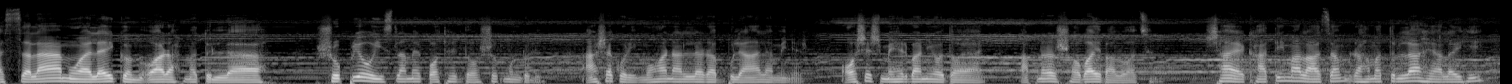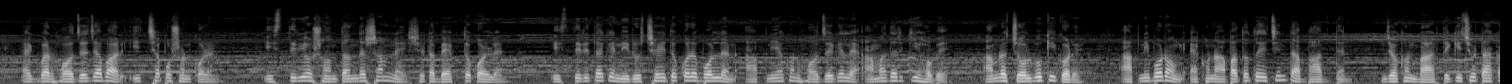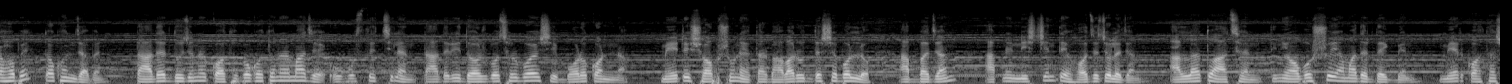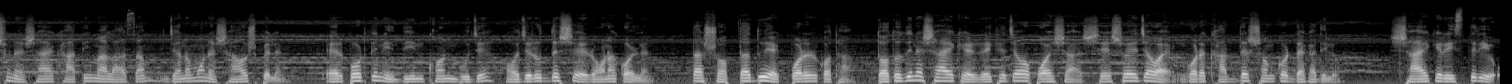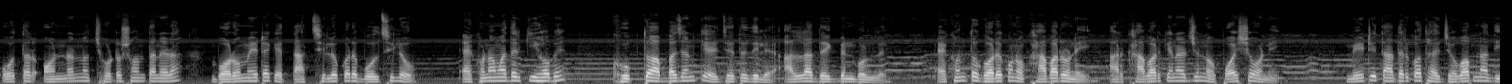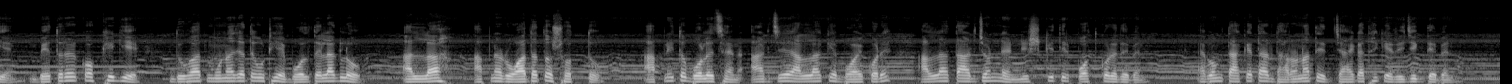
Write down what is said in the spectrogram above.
আসসালামু আলাইকুম ওয়া রাহমাতুল্লাহ। সুপ্রিয় ইসলামের পথের দর্শক মণ্ডলী, আশা করি মহান আল্লাহ রাব্বুল আলামিনের অশেষ মেহেরবানি ও দয়ায় আপনারা সবাই ভালো আছেন। শায়েখ হাতিম আল আসাম রাহমাতুল্লাহ আলাইহি একবার হজে যাবার ইচ্ছা পোষণ করেন। স্ত্রী ও সন্তানদের সামনে সেটা ব্যক্ত করলেন। স্ত্রী তাকে নিরুৎসাহিত করে বললেন, আপনি এখন হজে গেলে আমাদের কি হবে? আমরা চলবো কি করে? আপনি বরং এখন আপাতত এই চিন্তা বাদ দেন। যখন বাড়তি কিছু টাকা হবে, তখন যাবেন। তাদের দুজনের কথোপকথনের মাঝে উপস্থিত ছিলেন তাদেরই দশ বছর বয়সী বড় কন্যা। মেয়েটি সব শুনে তার বাবার উদ্দেশ্যে বলল, আব্বাজান, আপনি নিশ্চিন্তে হজে চলে যান। আল্লাহ তো আছেন, তিনি অবশ্যই আমাদের দেখবেন। মেয়ের কথা শুনে শায়েখ হাতিম আল আসাম যেন মনে সাহস পেলেন। এরপর তিনি দিনক্ষণ বুঝে হজের উদ্দেশ্যে রওনা করলেন। তার সপ্তাহ দুয়েক পরের কথা। ততদিনে শায়েখের রেখে যাওয়া পয়সা শেষ হয়ে যাওয়ায় গড়ে খাদ্যের সংকট দেখা দিল। শায়েকের স্ত্রী ও তার অন্যান্য ছোট সন্তানেরা বড় মেয়েটাকে তাচ্ছিল্য করে বলছিল, এখন আমাদের কি হবে? খুব তো আব্বাজানকে যেতে দিলে, আল্লাহ দেখবেন বললে। এখন তো ঘরে কোনো খাবারও নেই, আর খাবার কেনার জন্য পয়সাও নেই। মেয়েটি তাদের কথায় জবাব না দিয়ে ভেতরের কক্ষে গিয়ে দুহাত মোনাজাতে উঠিয়ে বলতে লাগল, আল্লাহ, আপনার ওয়াদা তো সত্য। আপনি তো বলেছেন, আর যে আল্লাহকে ভয় করে, আল্লাহ তার জন্যে নিষ্কৃতির পথ করে দেবেন। এবং তাকে তার ধারণাতীত জায়গা থেকে রিজিক দেবেন।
